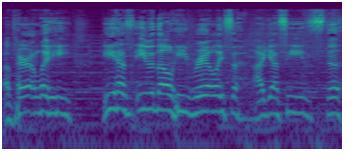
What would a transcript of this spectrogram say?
Apparently, he has, even though he really, I guess he's still,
